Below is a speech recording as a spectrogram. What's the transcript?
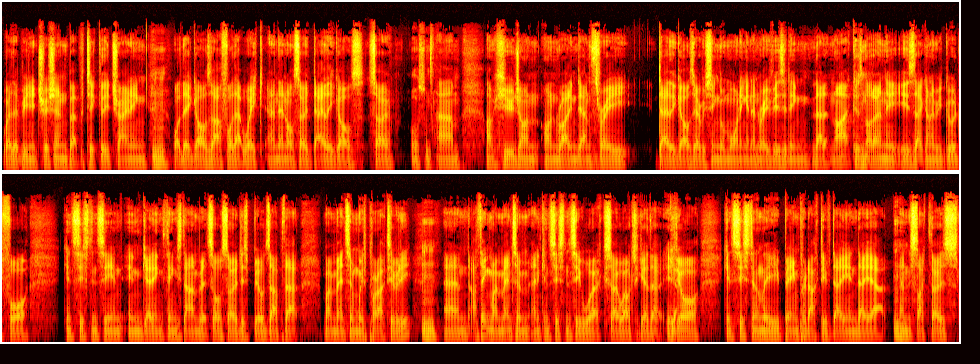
whether it be nutrition, but particularly training, what their goals are for that week, and then also daily goals. So Awesome. um, I'm huge on on writing down three daily goals every single morning and then revisiting that at night because not mm. only is that going to be good for consistency in, in getting things done, but it's also just builds up that momentum with productivity. Mm-hmm. And I think momentum and consistency work so well together. If Yeah. you're consistently being productive day in, day out, and mm-hmm. it's like those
